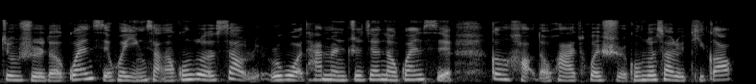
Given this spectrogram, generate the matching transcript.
就是的关系会影响到工作的效率，如果他们之间的关系更好的话，会使工作效率提高。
